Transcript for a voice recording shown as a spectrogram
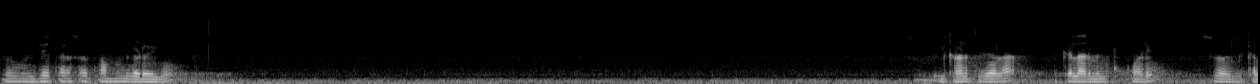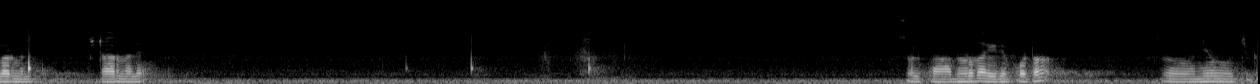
ಸೊ ಇದೇ ಥರ ಸ್ವಲ್ಪ ಮುಂದ್ಗಡೆ ಹೋಗಿ ಸೊ ಇಲ್ಲಿ ಕಾಣ್ತಿದೆಯಲ್ಲ ಕಲರ್ ಮೇಲೆ ಮಾಡಿ. ಸೊ ಇಲ್ಲಿ ಕಲರ್ ಮೇಲೆ ಸ್ಟಾರ್ ಮೇಲೆ. ಸ್ವಲ್ಪ ದೊಡ್ಡದಾಗಿದೆ ಫೋಟೋ ಸೊ ನೀವು ಚಿಕ್ಕ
